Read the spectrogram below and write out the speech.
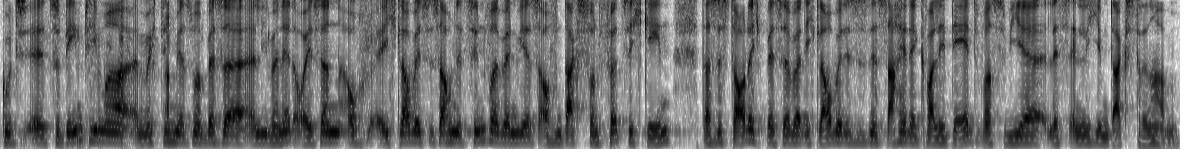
Gut, äh, zu dem Thema möchte ich mir jetzt mal besser lieber nicht äußern. Auch ich glaube, es ist auch nicht sinnvoll, wenn wir jetzt auf einen DAX von 40 gehen, dass es dadurch besser wird. Ich glaube, das ist eine Sache der Qualität, was wir letztendlich im DAX drin haben.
